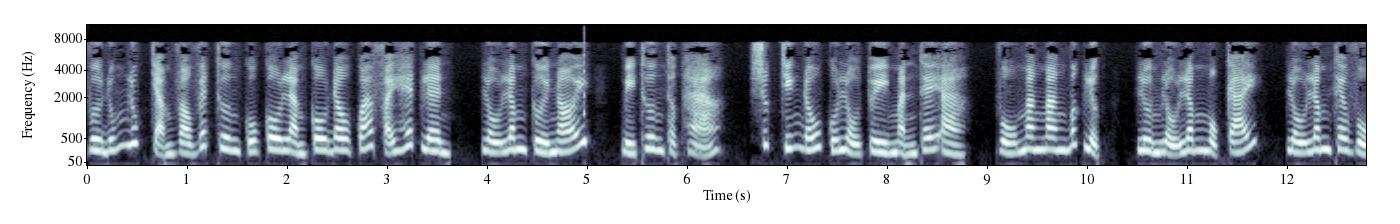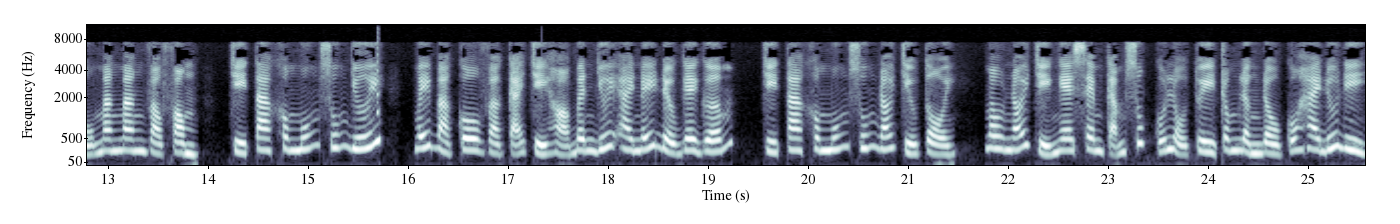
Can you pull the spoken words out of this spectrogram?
vừa đúng lúc chạm vào vết thương của cô làm cô đau quá phải hét lên, lộ lâm cười nói, bị thương thật hả, sức chiến đấu của lộ tùy mạnh thế à, vụ mang mang bất lực, lườm lộ lâm một cái, lộ lâm theo vụ mang mang vào phòng, chị ta không muốn xuống dưới, mấy bà cô và cả chị họ bên dưới ai nấy đều ghê gớm, chị ta không muốn xuống đó chịu tội, mau nói chị nghe xem cảm xúc của lộ tùy trong lần đầu của hai đứa đi,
